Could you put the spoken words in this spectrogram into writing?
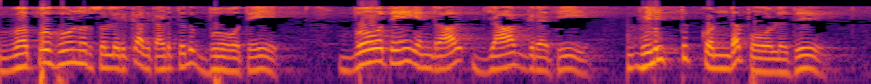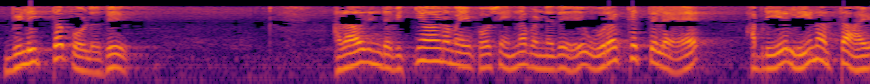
வபுகுன்னு ஒரு சொல்லு இருக்கு. அதுக்கு அடுத்தது போதே. போதே என்றால் ஜாகிரதி. விழித்து கொண்ட பொழுது. விழித்த பொழுது. அதாவது இந்த விஞ்ஞானமய கோஷம் என்ன பண்ணுது? உறக்கத்துல அப்படியே லீனத்தை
